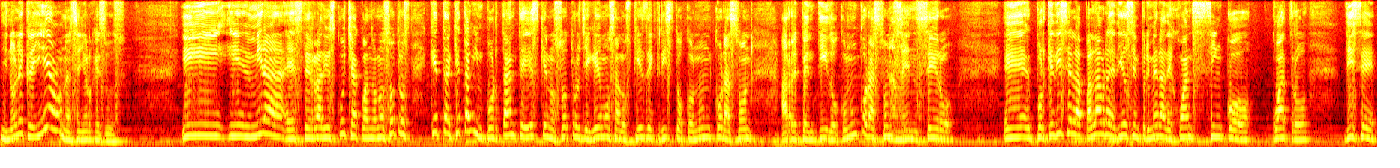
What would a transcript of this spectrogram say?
y no le creyeron al Señor Jesús. Y, y, mira, este radio escucha, cuando nosotros, ¿qué, ta, ¿qué, tan importante es que nosotros lleguemos a los pies de Cristo con un corazón arrepentido, con un corazón Amén. sincero? Eh, porque dice la palabra de Dios en primera de Juan 5, 4, dice,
